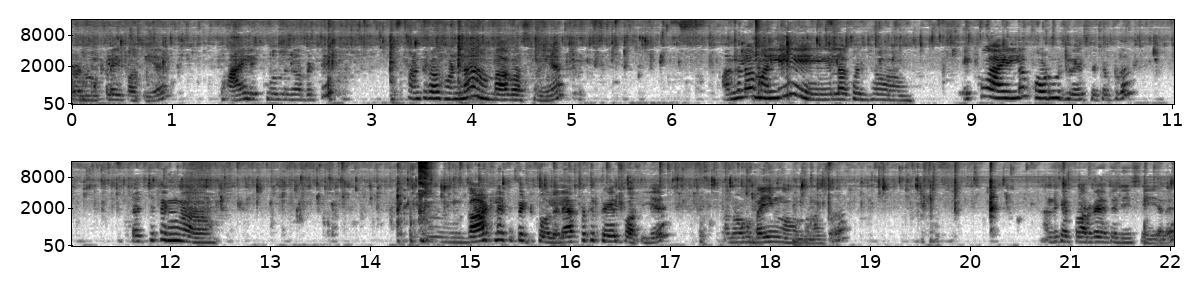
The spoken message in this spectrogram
రెండు ముక్కలు అయిపోతాయి ఆయిల్ ఎక్కువ ఉంది కాబట్టి అంటుకోకుండా బాగా వస్తున్నాయి? అందులో మళ్ళీ ఇలా కొంచెం ఎక్కువ ఆయిల్లో కోడిగుడ్లు వేసేటప్పుడు ఖచ్చితంగా ఘాట్లు అయితే పెట్టుకోవాలి లేకపోతే పేలిపోతాయి. అది ఒక భయంగా ఉంది నాకు. అందుకే త్వరగా అయితే తీసేయాలి.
